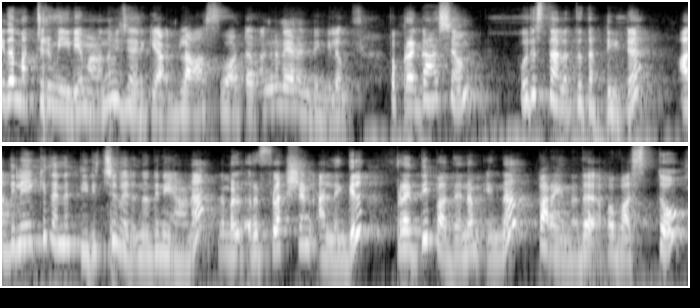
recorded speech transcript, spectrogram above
ഇത് മറ്റൊരു മീഡിയം ആണെന്ന് വിചാരിക്കുക. ഗ്ലാസ് വാട്ടർ അങ്ങനെ വേറെ എന്തെങ്കിലും. അപ്പോൾ പ്രകാശം ഒരു സ്ഥലത്ത് തട്ടിയിട്ട് അതിലേക്ക് തന്നെ തിരിച്ചു വരുന്നതിനെയാണ് നമ്മൾ റിഫ്ലക്ഷൻ അല്ലെങ്കിൽ പ്രതിപതനം എന്ന് പറയുന്നത്. അപ്പോൾ വസ്തു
